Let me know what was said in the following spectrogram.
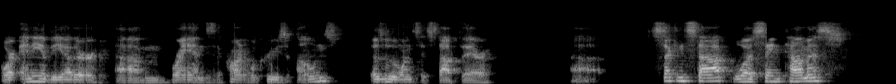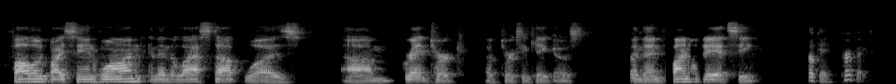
or any of the other um, brands that Carnival Cruise owns, those are the ones that stop there. Uh, second stop was St. Thomas, followed by San Juan, and then the last stop was um, Grand Turk of Turks and Caicos, and then final day at sea. Okay, perfect.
